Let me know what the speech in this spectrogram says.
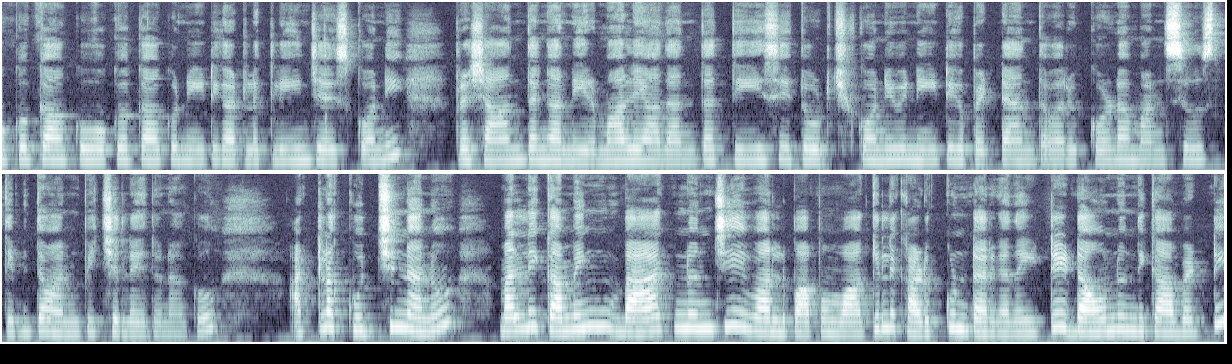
ఒక్కొక్క ఆకు ఒక్కొక్క ఆకు నీట్గా అట్లా క్లీన్ చేసుకొని ప్రశాంతంగా నిర్మాలి. అదంతా తీసి తుడుచుకొని నీట్గా పెట్టేంత వరకు కూడా మనసు స్థిమితం అనిపించలేదు నాకు. అట్లా కూర్చున్నాను. మళ్ళీ కమింగ్ బ్యాక్ నుంచి వాళ్ళు పాపం వాకిళ్ళు కడుక్కుంటారు కదా ఇటే డౌన్ ఉంది కాబట్టి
